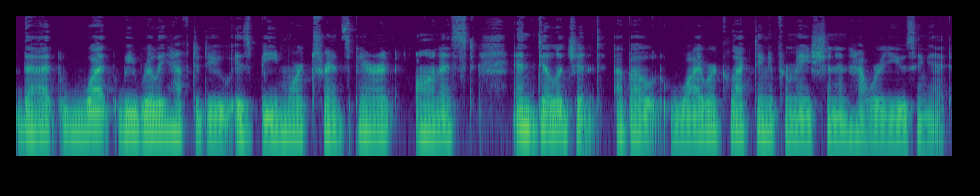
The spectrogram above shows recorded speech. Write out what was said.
that what we really have to do is be more transparent, honest, and diligent about why we're collecting information and how we're using it.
